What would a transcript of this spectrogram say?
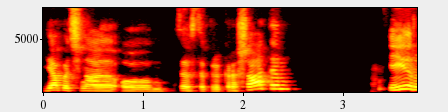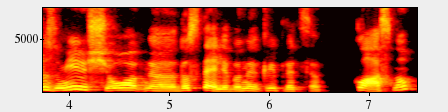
Я починаю о, це все прикрашати і розумію, що е, до стелі вони кріпляться класно,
